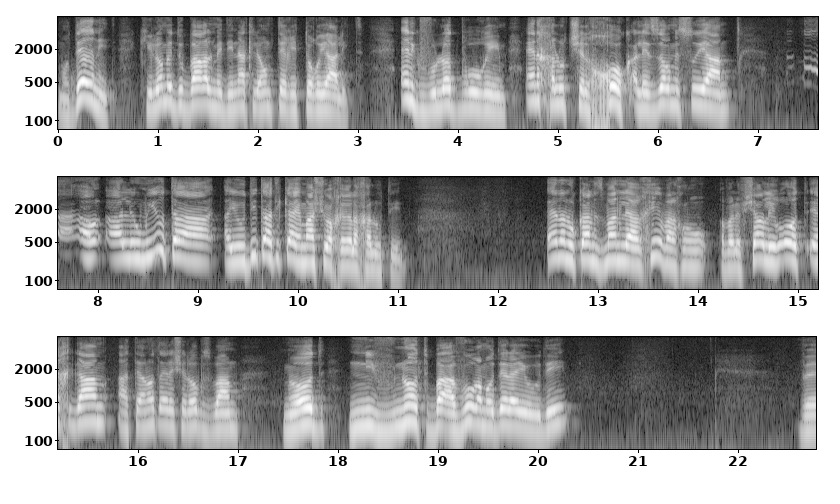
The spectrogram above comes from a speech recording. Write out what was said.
מודרנית, כי לא מדובר על מדינת לאום טריטוריאלית. אין גבולות ברורים, אין חלוט של חוק על אזור מסוים. הלאומיות היהודית העתיקה היא משהו אחר לחלוטין. אין לנו כאן זמן להרחיב, אנחנו, אבל אפשר לראות איך גם הטענות האלה של אובסבאם מאוד נבנות בעבור המודל היהודי. וננתח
